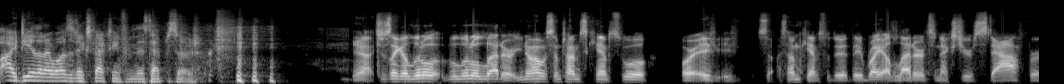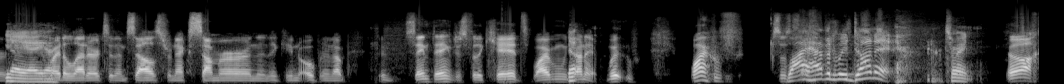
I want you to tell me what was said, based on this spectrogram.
idea that i wasn't expecting from this episode. Yeah just like a little the little letter. You know how sometimes camps will or if, if some camps will do it. They write a letter to next year's staff, or yeah, yeah, yeah. write a letter to themselves for next summer, and then they can open it up. Same thing, just for the kids. Why haven't we yep. done it? Why? So Why haven't we done it? That's right. Ugh.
